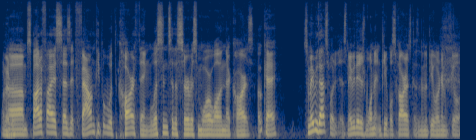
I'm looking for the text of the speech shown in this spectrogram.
Whatever. Um, Spotify says it found people with car thing listen to the service more while in their cars. Okay, so maybe that's what it is. Maybe they just want it in people's cars because then the people are going to feel.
